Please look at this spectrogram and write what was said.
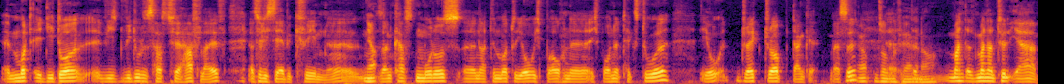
äh, Mod-Editor, äh, wie, wie du das hast für Half-Life, natürlich sehr bequem. Ne? Ja. Sandkastenmodus äh, nach dem Motto, jo, ich brauche eine, ich brauche eine Textur, jo, Drag Drop, danke, weißt du? Ja, so ungefähr, das genau. Macht, das macht natürlich, ja,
